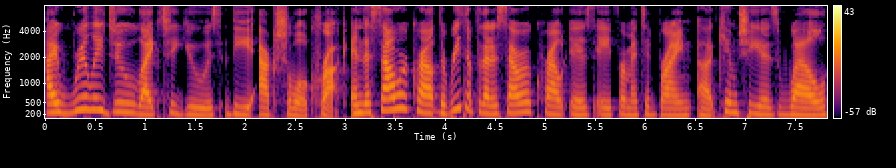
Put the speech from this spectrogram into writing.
I really do like to use the actual crock. And the sauerkraut, the reason for that is sauerkraut is a fermented brine, uh, kimchi as well.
